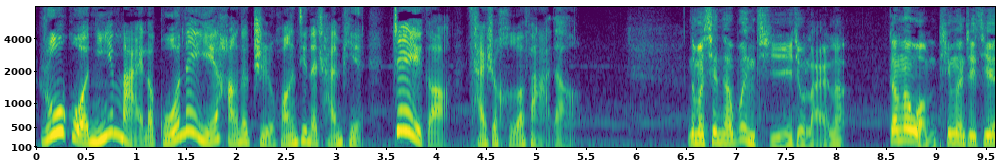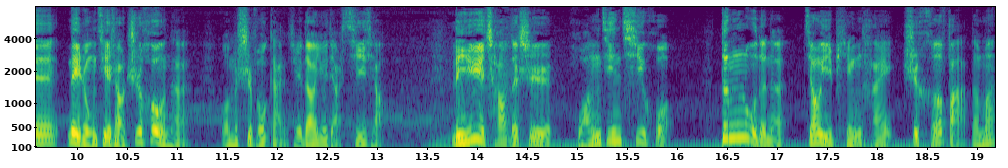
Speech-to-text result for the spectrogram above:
如果你买了国内银行的纸黄金的产品，这个才是合法的。那么现在问题就来了，刚刚我们听了这些内容介绍之后呢，我们是否感觉到有点蹊跷？李玉炒的是黄金期货，登录的呢交易平台是合法的吗？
